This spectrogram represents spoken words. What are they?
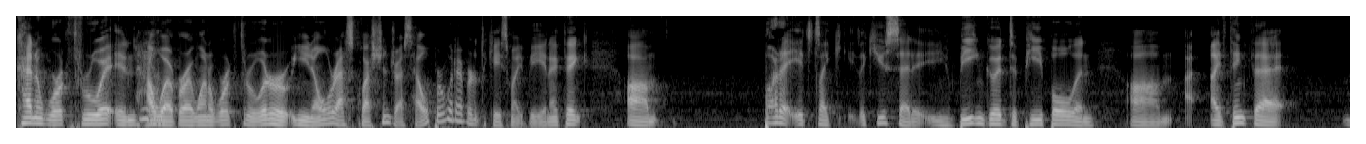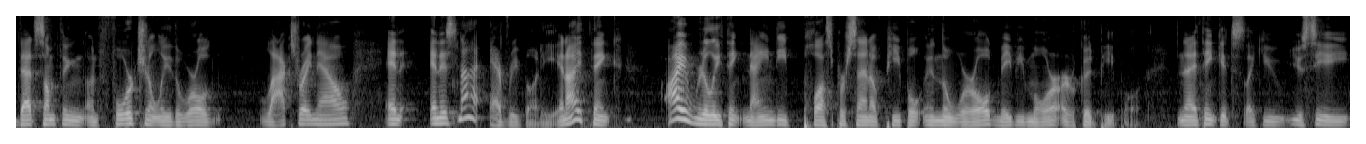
kind of work through it, and however I want to work through it, or you know, or ask questions, or ask help, or whatever the case might be. And I think, um, but it's like like you said, it, being good to people, and um, I, I think that that's something unfortunately the world lacks right now, and and it's not everybody, and I think. I really think 90 plus percent of people in the world, maybe more, are good people. And I think it's like you you see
